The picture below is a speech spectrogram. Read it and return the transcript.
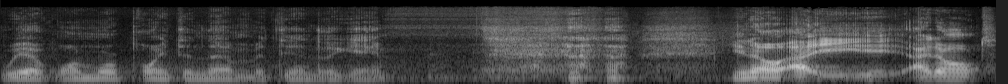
we have one more point than them at the end of the game. you know, I I don't,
